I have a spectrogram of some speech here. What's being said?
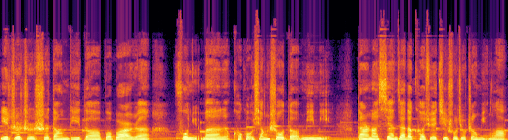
一直只是当地的博博尔人妇女们口口相授的秘密。但是呢，现在的科学技术就证明了，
